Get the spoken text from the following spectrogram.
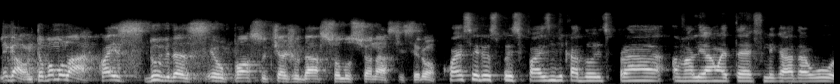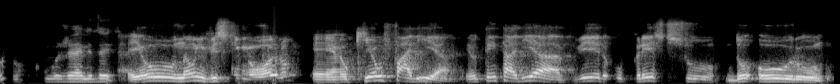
Legal, então vamos lá. Quais dúvidas eu posso te ajudar a solucionar, Cicero? Quais seriam os principais indicadores para avaliar um ETF ligado a ouro? Como GLD? Eu não invisto em ouro. É, o que eu faria? Eu tentaria ver o preço do ouro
